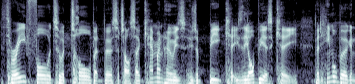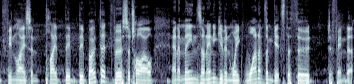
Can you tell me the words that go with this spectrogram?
three forwards who are tall but versatile. So Cameron, who is who's a big key, he's the obvious key. But Himmelberg and Finlayson play. They're, they're both that versatile, and it means on any given week, one of them gets the third defender.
